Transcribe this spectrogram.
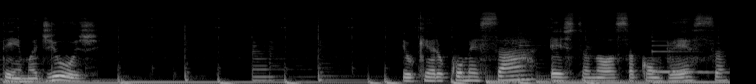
Tema de hoje. Eu quero começar esta nossa conversa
